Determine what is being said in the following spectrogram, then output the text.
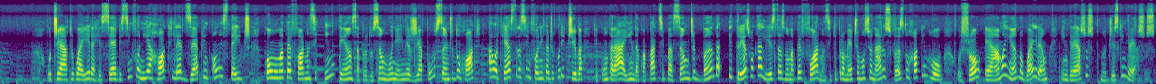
O Teatro Guaíra recebe Sinfonia Rock Led Zeppelin on Stage com uma performance intensa. A produção une a energia pulsante do rock à Orquestra Sinfônica de Curitiba, que contará ainda com a participação de banda e três vocalistas numa performance que promete emocionar os fãs do rock and roll. O show é amanhã no Guairão. Ingressos no Disque Ingressos.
